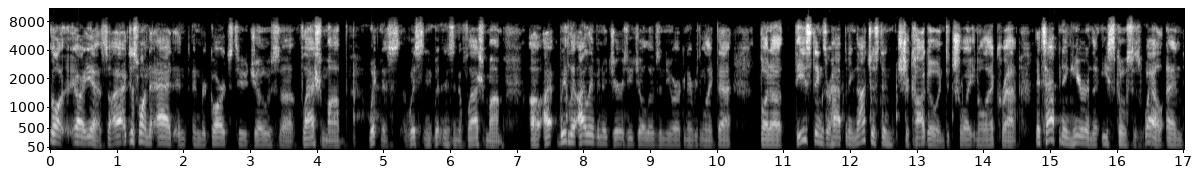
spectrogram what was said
Well, all right, yeah. So I I just wanted to add, in, in regards to Joe's uh, flash mob witness, wis- witnessing a flash mob. Uh, I we li- I live in New Jersey. Joe lives in New York, and everything like that. But uh, these things are happening not just in Chicago and Detroit and all that crap. It's happening here in the East Coast as well. And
